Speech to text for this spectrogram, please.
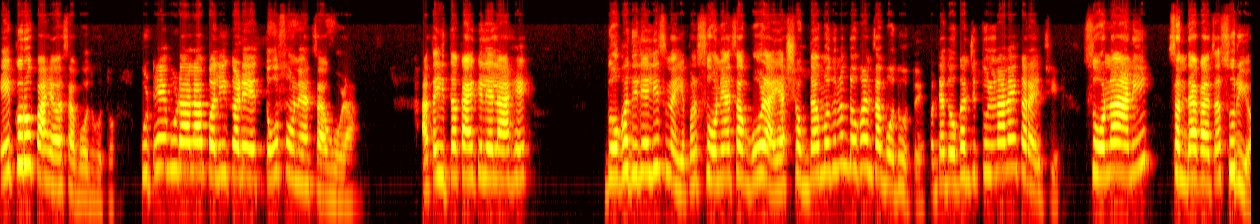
एकरूप आहे असा बोध होतो. कुठे बुडाला पलीकडे तो सोन्याचा गोळा. आता इथं काय केलेलं आहे? दोघं दिलेलीच नाहीये पण सोन्याचा गोळा या शब्दामधूनच दोघांचा बोध होतोय. पण त्या दोघांची तुलना नाही करायची. सोना आणि संध्याकाळचा सूर्य.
